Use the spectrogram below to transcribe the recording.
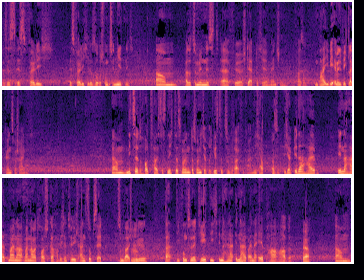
Das ist, ist, völlig, ist völlig illusorisch, funktioniert nicht. Ähm, also zumindest äh, für sterbliche Menschen. Also ein paar IBM-Entwickler können es wahrscheinlich. Ähm, nichtsdestotrotz heißt das nicht, dass man, dass man nicht auf Register zugreifen kann. Ich habe also. hab innerhalb, innerhalb meiner, meiner Matroschka habe ich natürlich ein Subset. Zum Beispiel mhm. da, die Funktionalität, die ich in einer, innerhalb einer LPAR habe. Ja. Ähm,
